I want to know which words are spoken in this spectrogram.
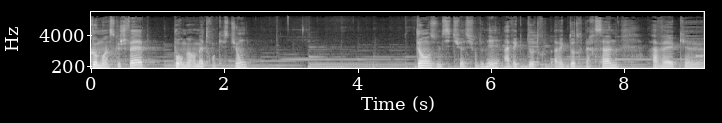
Comment est-ce que je fais pour me remettre en question dans une situation donnée, avec d'autres, avec d'autres personnes, avec euh,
